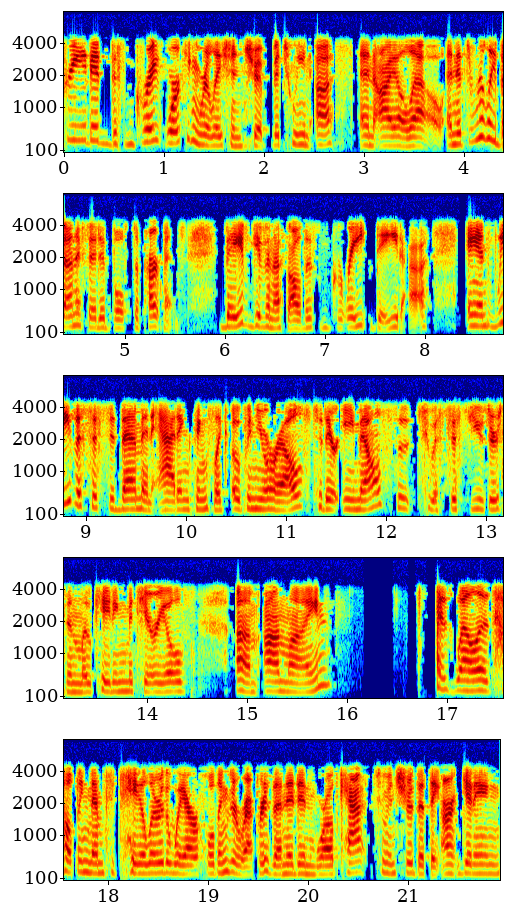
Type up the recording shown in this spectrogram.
created this great working relationship between us and ILL, and it's really benefited both departments. They've given us all this great data, and we've assisted them in adding things like open URLs to their emails to assist users in locating materials um, online as well as helping them to tailor the way our holdings are represented in WorldCat to ensure that they aren't getting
